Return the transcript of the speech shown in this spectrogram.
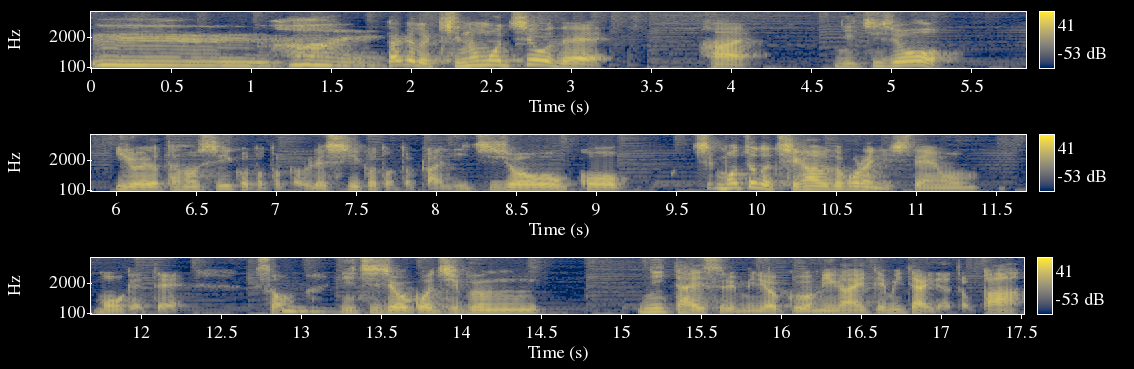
うーん、はい。だけど気の持ちようで、はい。日常、いろいろ楽しいこととか嬉しいこととか、日常をこう、ちもうちょっと違うところに視点を設けて、そう、うん日常こう自分に対する魅力を磨いてみたりだとか、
